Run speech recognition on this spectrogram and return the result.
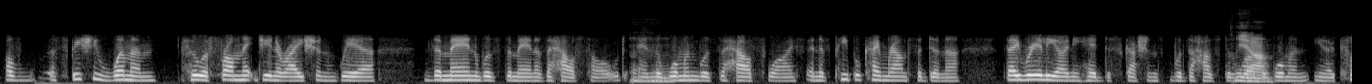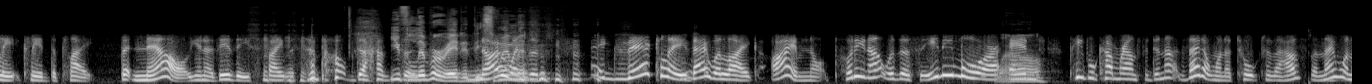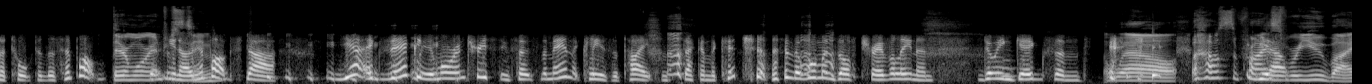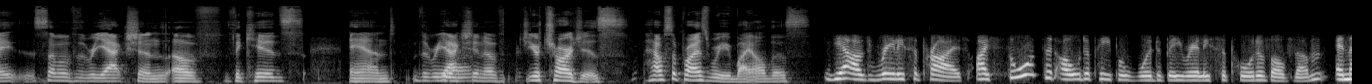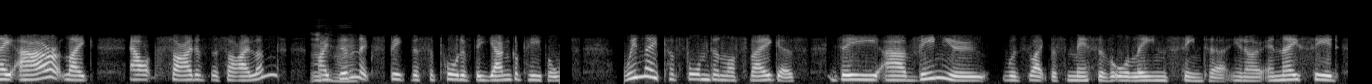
of, especially women who were from that generation where the man was the man of the household and the mm-hmm. woman was the housewife, and if people came round for dinner, they really only had discussions with the husband Yeah. while the woman, you know, clear, cleared the plate. But now, you know, they're these famous hip hop dancers. You've liberated these no women. One's in, exactly. They were like, I am not putting up with this anymore. Wow. And people come round for dinner. They don't want to talk to the husband. They want to talk to this hip hop, They're more you know, hip hop star. yeah, exactly. They're more interesting. So it's the man that clears the plates and stuck in the kitchen, and the woman's off traveling and doing gigs and. Wow. How surprised Yeah. were you by some of the reactions of the kids and the reaction of your charges How surprised were you by all this? Yeah, I was really surprised. I thought that older people would be really supportive of them, and they are like outside of this island. Mm-hmm. I didn't expect the support of the younger people. When they performed in Las Vegas, the uh, venue was like this massive Orleans center, you know, and they said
